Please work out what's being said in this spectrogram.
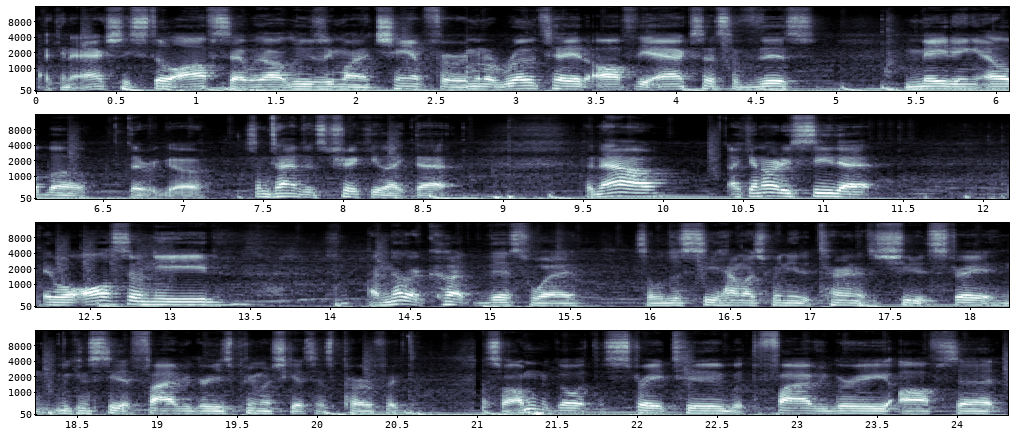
I can actually still offset without losing my chamfer. I'm gonna rotate off the axis of this mating elbow. There we go. Sometimes it's tricky like that. But now I can already see that it will also need another cut this way. So we'll just see how much we need to turn it to shoot it straight. And we can see that five degrees pretty much gets us perfect. So I'm gonna go with the straight tube with the five degree offset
